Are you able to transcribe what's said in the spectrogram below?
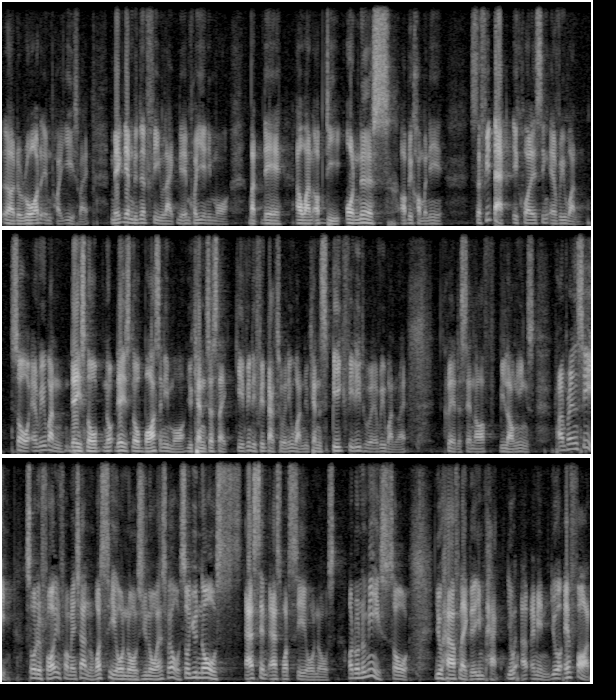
uh, the role of the employees, right? Make them do not feel like the employee anymore, but they are one of the owners of the company. So feedback equalizing everyone. So everyone, there is no, no, there is no boss anymore. You can just like give the feedback to anyone. You can speak freely to everyone, right? Create a sense of belongings. Transparency. So the flow information, what CEO knows, you know as well. So you know as same as what CEO knows. Autonomy. So you have like the impact. You, I mean, your effort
